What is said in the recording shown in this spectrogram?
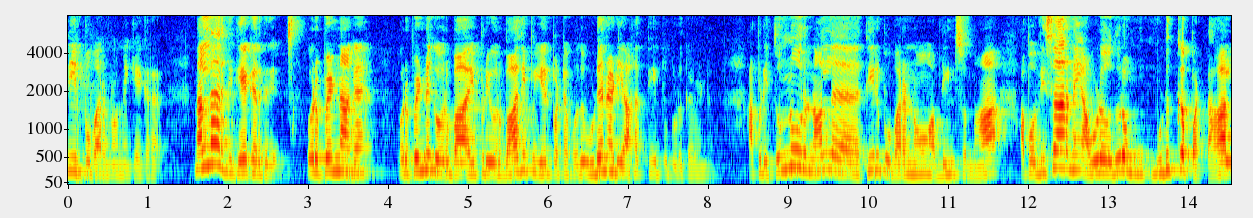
தீர்ப்பு வரணும்னு கேட்குறார் நல்லா இருக்குது கேட்குறதுக்கு. ஒரு பெண்ணாக ஒரு பெண்ணுக்கு ஒரு பா இப்படி ஒரு பாதிப்பு ஏற்பட்ட போது உடனடியாக தீர்ப்பு கொடுக்க வேண்டும். அப்படி தொண்ணூறு நாளில் தீர்ப்பு வரணும் அப்படின்னு சொன்னால் அப்போ விசாரணை அவ்வளோ தூரம் முடுக்கப்பட்டால்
